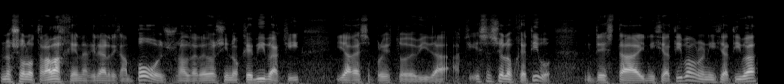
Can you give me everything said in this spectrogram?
no solo trabaje en Aguilar de Campo o en sus alrededores, sino que viva aquí y haga ese proyecto de vida aquí. Ese es el objetivo de esta iniciativa, una iniciativa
